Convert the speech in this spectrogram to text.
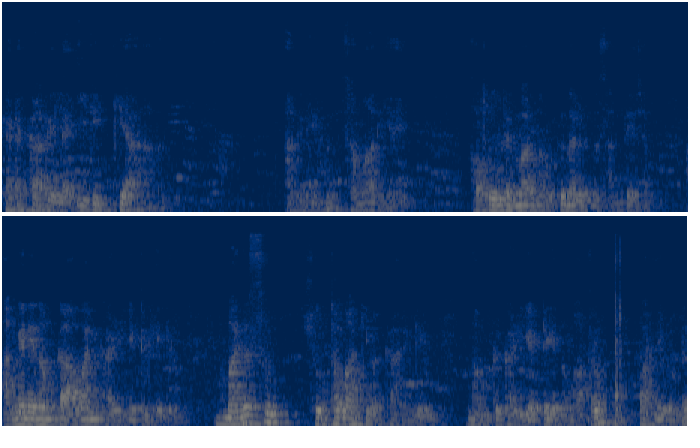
കിടക്കാറില്ല ഇരിക്കാറാണ്. അങ്ങനെയാണ് സമാധിയായി. അവധൂതന്മാർ നമുക്ക് നൽകുന്ന സന്ദേശം അങ്ങനെ നമുക്ക് ആവാൻ കഴിഞ്ഞിട്ടില്ലെങ്കിലും മനസ്സ് ശുദ്ധമാക്കി വെക്കാനെങ്കിലും നമുക്ക് കഴിയട്ടെ എന്ന് മാത്രം പറഞ്ഞുകൊണ്ട്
